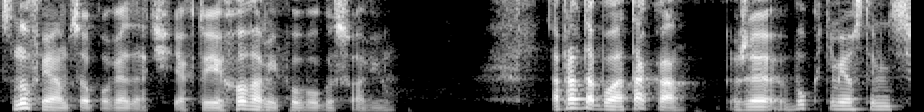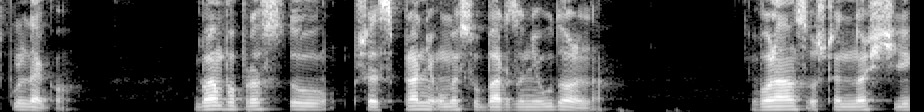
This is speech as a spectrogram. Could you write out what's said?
Znów miałam co opowiadać, jak to Jehowa mi pobłogosławił. A prawda była taka, że Bóg nie miał z tym nic wspólnego. Byłam po prostu przez pranie umysłu bardzo nieudolna. Wolałam z oszczędności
